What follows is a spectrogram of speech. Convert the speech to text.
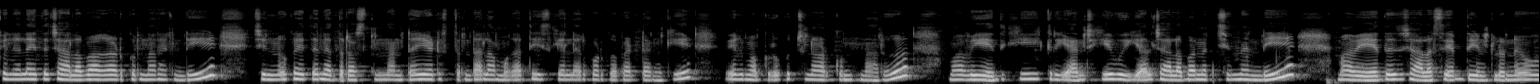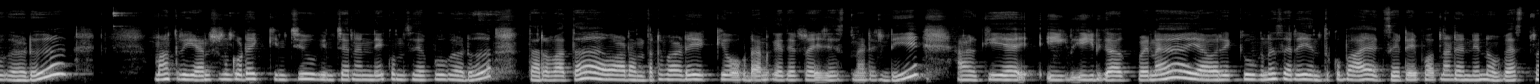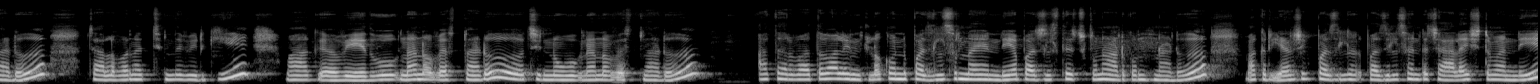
పిల్లలు అయితే చాలా బాగా ఆడుకున్నారండి. చిన్నుకి అయితే నిద్ర వస్తుందంటే ఏడుస్తుంటే వాళ్ళ అమ్మగారు తీసుకెళ్ళారు పడుకోబెట్టడానికి. వీళ్ళు ముగ్గురు కూర్చుని ఆడుకుంటున్నారు. మా వేదికి క్రియాంశకి ఉయ్యాలు చాలా బాగా నచ్చిందండి. మా వేద చాలాసేపు దీంట్లోనే ఊగాడు. మా క్రియాన్స్ని కూడా ఎక్కించి ఊగించానండి కొంతసేపు ఊగాడు. తర్వాత వాడంతట వాడే ఎక్కి ఊగడానికైతే ట్రై చేస్తున్నాడండి. ఆడికి ఈ- ఈడు కాకపోయినా ఎవరు ఎక్కి ఊగినా సరే ఎందుకు బాగా ఎక్సైట్ అయిపోతున్నాడండి నవ్వేస్తున్నాడు. చాలా బాగా నచ్చింది వీడికి. మాకు వేదు ఊగినా నవ్వేస్తున్నాడు చిన్న ఊగినా నవ్వేస్తున్నాడు. ఆ తర్వాత వాళ్ళ ఇంట్లో కొన్ని పజిల్స్ ఉన్నాయండి. ఆ పజిల్స్ తెచ్చుకొని ఆడుకుంటున్నాడు. మా క్రియాన్షికి పజిల్ పజిల్స్ అంటే చాలా ఇష్టం అండి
